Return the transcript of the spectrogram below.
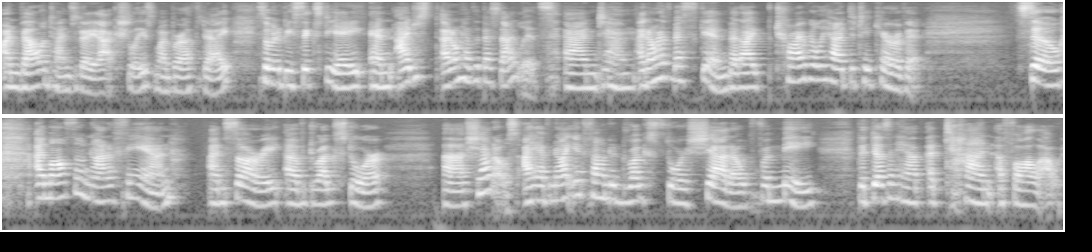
on Valentine's Day actually it's my birthday. So I'm gonna be 68 and I just I don't have the best eyelids and um, I don't have the best skin but I try really hard to take care of it. So I'm also not a fan I'm sorry of drugstore uh, shadows. I have not yet found a drugstore shadow for me that doesn't have a ton of fallout.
